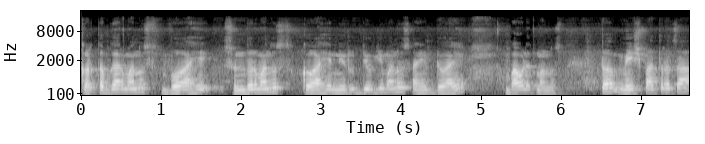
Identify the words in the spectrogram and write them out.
कर्तबगार माणूस ब आहे सुंदर माणूस क आहे निरुद्योगी माणूस आणि ड आहे बावळत माणूस. तर मेषपात्रचा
